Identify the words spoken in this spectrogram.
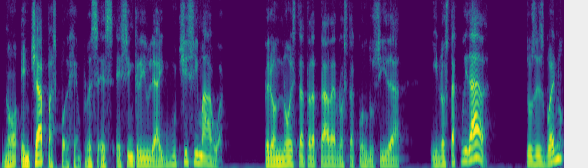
¿no? En Chiapas, por ejemplo, es, es, increíble, hay muchísima agua, pero no está tratada, no está conducida y no está cuidada. Entonces, bueno,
